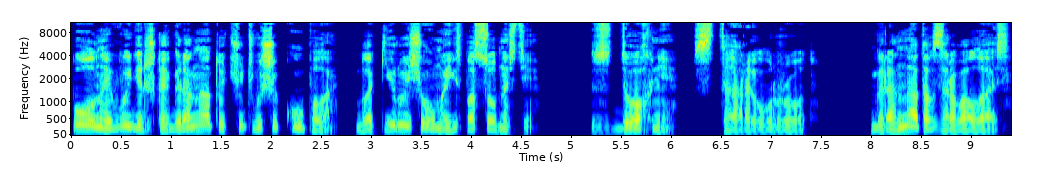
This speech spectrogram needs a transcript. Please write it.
полной выдержкой гранату чуть выше купола, блокирующего мои способности. «Сдохни, старый урод!» Граната взорвалась.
